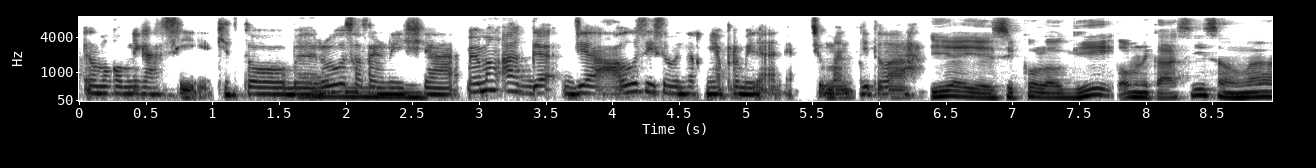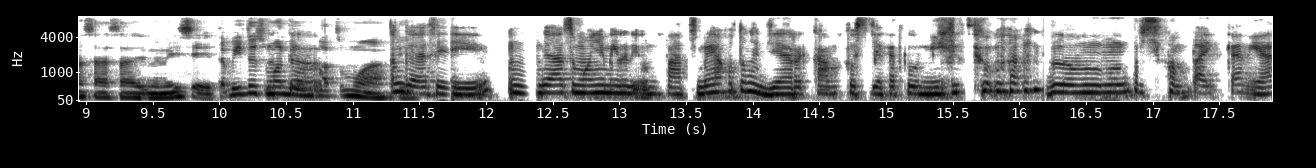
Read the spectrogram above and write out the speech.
ilmu komunikasi. Gitu. Baru oh. sastra Indonesia. Memang agak jauh sih sebenarnya perbedaannya. Cuman gitulah. Iya iya. Psikologi komunikasi Bekasi sama Sasa Indonesia. Tapi itu semua di Betul. Unpad semua. Enggak sih, enggak semuanya milih di Unpad. Sebenarnya aku tuh ngejar kampus jaket kuning, cuman belum tersampaikan ya.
